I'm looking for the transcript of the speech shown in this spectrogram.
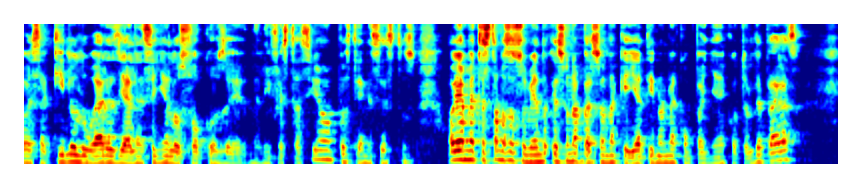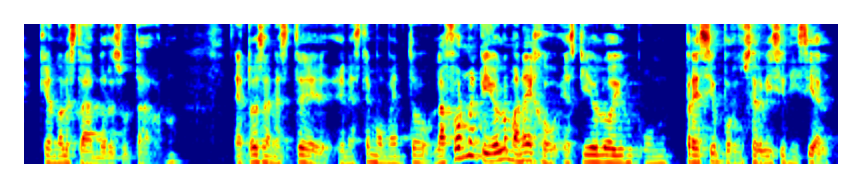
pues aquí los lugares ya le enseñan los focos de, manifestación, pues tienes estos. Obviamente estamos asumiendo que es una persona que ya tiene una compañía de control de plagas que no le está dando resultado, ¿no? Entonces en este, en este momento, la forma en que yo lo manejo es que yo le doy un, precio por un servicio inicial.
